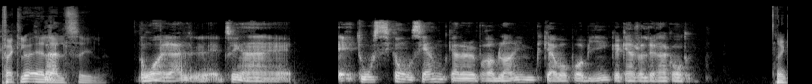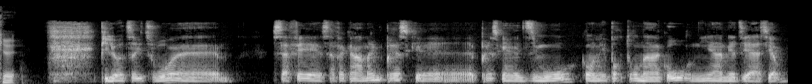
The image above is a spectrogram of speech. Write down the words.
Fait que là, elle, elle le sait. Ouais, elle, tu sais, elle elle est aussi consciente qu'elle a un problème puis qu'elle va pas bien que quand je l'ai rencontrée. OK. Puis là, tu vois, euh, ça fait ça fait quand même presque presque un dix mois qu'on n'est pas retourné en cours ni en médiation.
